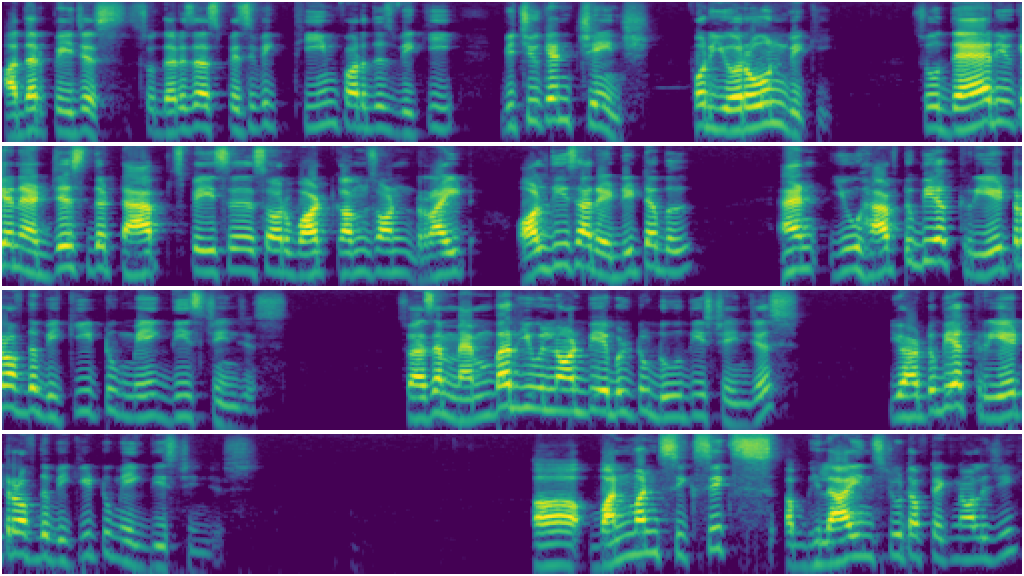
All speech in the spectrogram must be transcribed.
other pages. So there is a specific theme for this wiki which you can change for your own wiki. So there you can adjust the tab spaces or what comes on right, all these are editable and you have to be a creator of the wiki to make these changes. So as a member you will not be able to do these changes, you have to be a creator of the wiki to make these changes. Uh, 1166 uh, Bhilai Institute of Technology.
